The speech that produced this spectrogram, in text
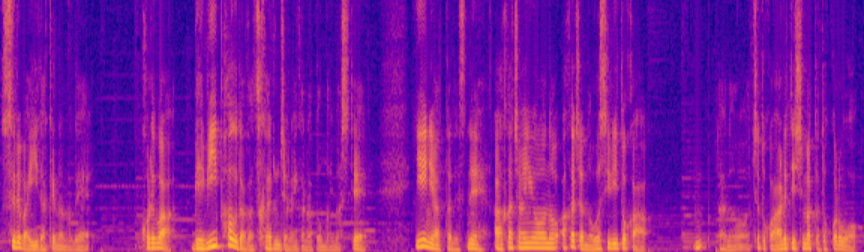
すればいいだけなのでこれはベビーパウダーが使えるんじゃないかなと思いまして家にあったですね赤ちゃん用の赤ちゃんのお尻とかあのちょっとこう荒れてしまったところを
